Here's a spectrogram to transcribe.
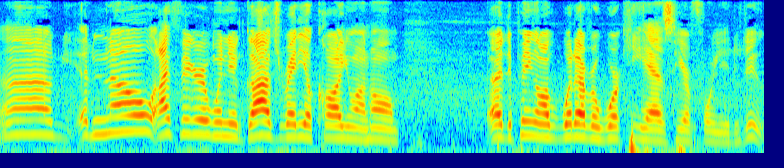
Uh, no, I figure when your God's ready, he'll call you on home. Uh, depending on whatever work he has here for you to do.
